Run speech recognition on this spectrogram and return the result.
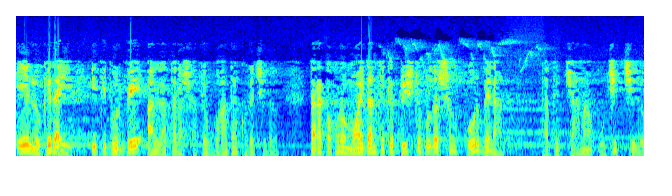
এ লোকেরাই ইতিপূর্বে আল্লাহ তালার সাথে ওয়াদা করেছিল। তারা কখনো ময়দান থেকে পৃষ্ঠ প্রদর্শন করবে না। তাদের জানা উচিত ছিল,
